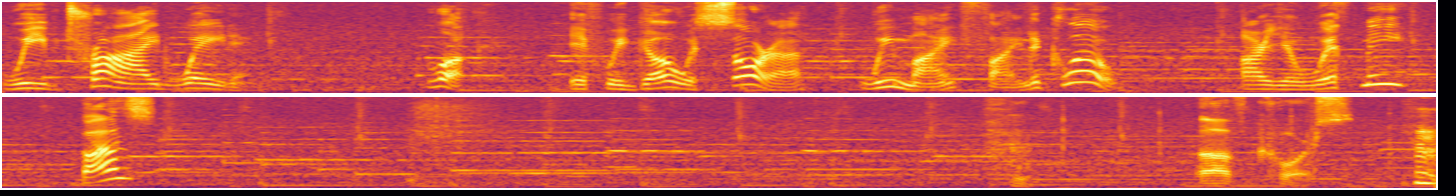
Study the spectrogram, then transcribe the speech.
we've tried waiting. Look, if we go with Sora, we might find a clue. Are you with me, Buzz? Of course. Hmm.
